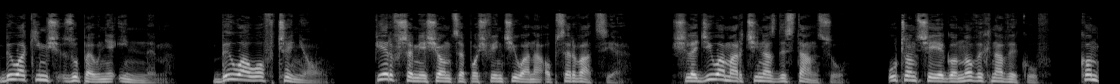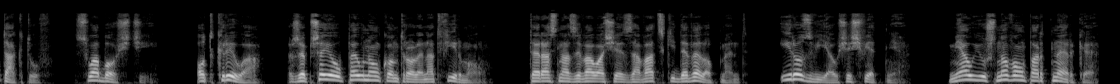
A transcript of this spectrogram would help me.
była kimś zupełnie innym. Była łowczynią. Pierwsze miesiące poświęciła na obserwacje. Śledziła Marcina z dystansu, ucząc się jego nowych nawyków, kontaktów, słabości. Odkryła, że przejął pełną kontrolę nad firmą. Teraz nazywała się Zawadzki Development i rozwijał się świetnie. Miał już nową partnerkę,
